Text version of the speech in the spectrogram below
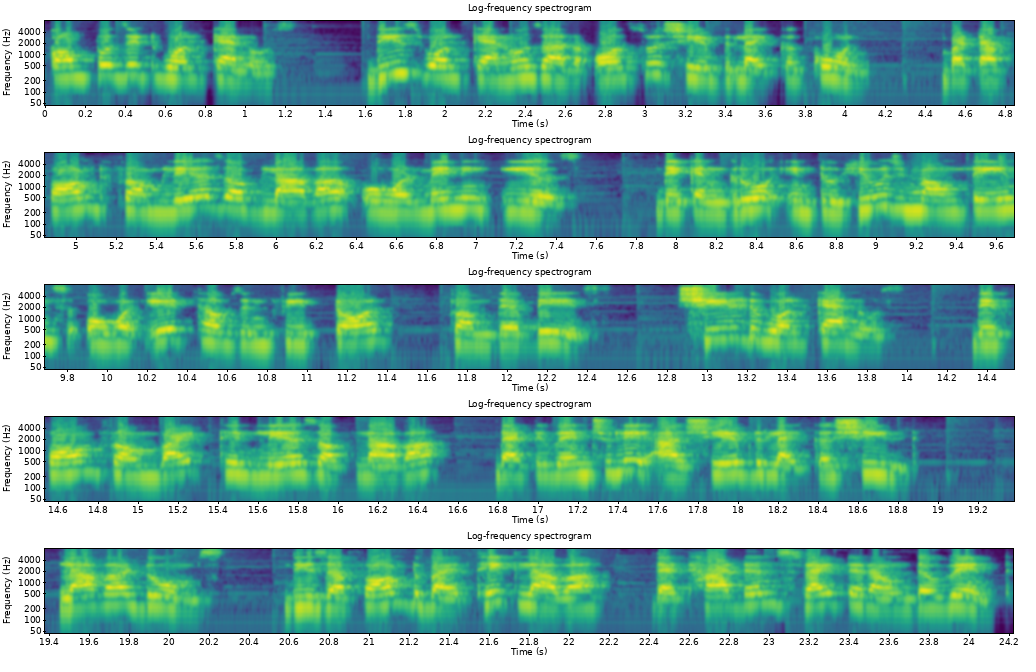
Composite volcanoes. These volcanoes are also shaped like a cone but are formed from layers of lava over many years. They can grow into huge mountains over 8000 feet tall from their base. Shield volcanoes. They form from white thin layers of lava that eventually are shaped like a shield. Lava domes. These are formed by thick lava that hardens right around the vent.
